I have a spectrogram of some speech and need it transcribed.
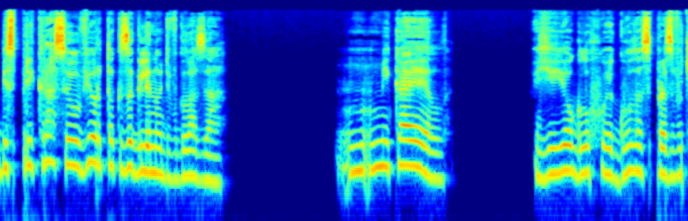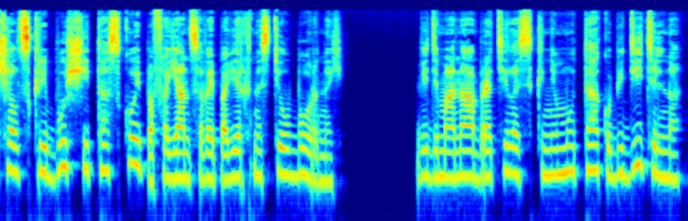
без прикрас и уверток заглянуть в глаза. «Микаэл», ее глухой голос прозвучал скребущей тоской по фаянсовой поверхности уборной. Видимо, она обратилась к нему так убедительно,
